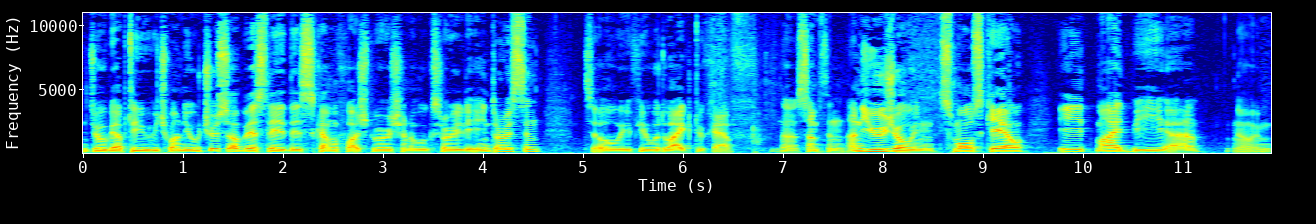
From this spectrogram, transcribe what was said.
it will be up to you which one you choose. Obviously this camouflaged version looks really interesting. So if you would like to have uh, something unusual in small scale, it might be uh, you know,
